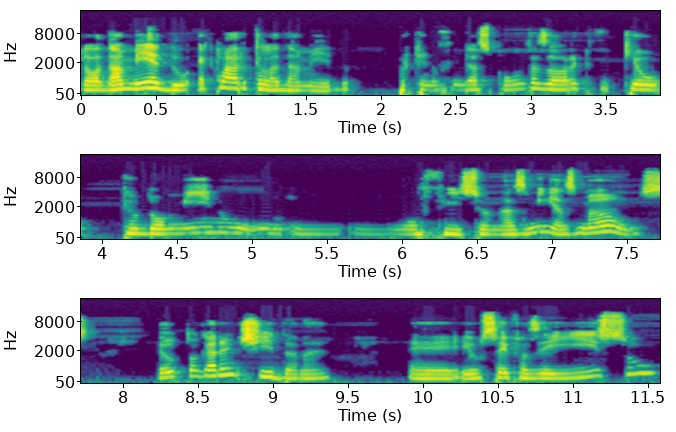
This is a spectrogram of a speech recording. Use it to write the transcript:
ela dá medo? É claro que ela dá medo. Porque no fim das contas, a hora que, que, eu, que eu domino um, um, um ofício nas minhas mãos, eu tô garantida, né? É, eu sei fazer isso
